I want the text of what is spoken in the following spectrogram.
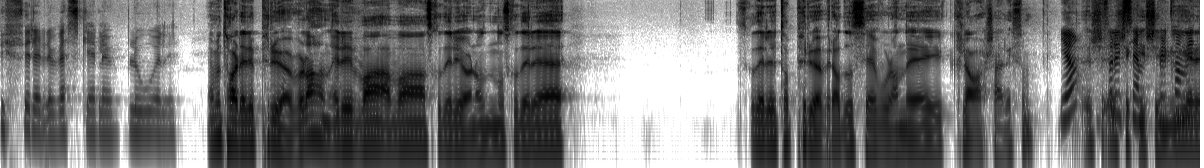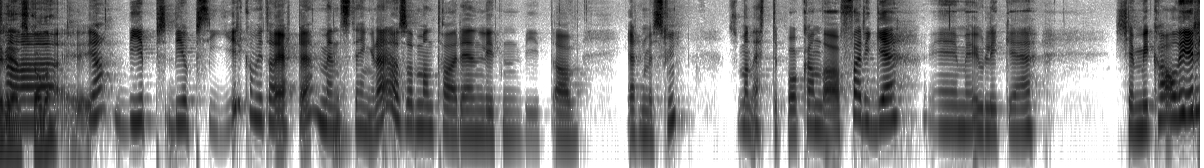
buffer eller væske eller blod eller Ja, men Tar dere prøver, da? Eller hva, hva skal dere gjøre nå? Nå skal dere Skal dere ta prøver av det og se hvordan det klarer seg, liksom? Ja, for eksempel kan vi ta ja, biopsier kan vi ta i hjertet mens det henger der. Altså at man tar en liten bit av hjertemuskelen. Som man etterpå kan da farge eh, med ulike kjemikalier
